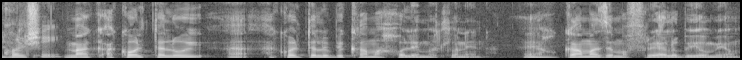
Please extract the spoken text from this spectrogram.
כלשהי? מה, הכל תלוי, הכל תלוי בכמה חולה מתלונן, mm-hmm. כמה זה מפריע לו ביום יום.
